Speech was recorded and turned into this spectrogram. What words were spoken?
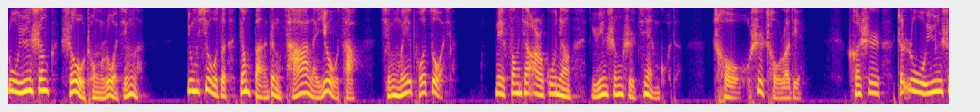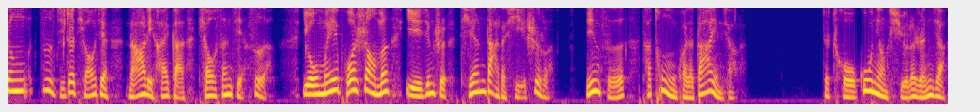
陆云生受宠若惊啊，用袖子将板凳擦了又擦，请媒婆坐下。那方家二姑娘云生是见过的，丑是丑了点。可是这陆云生自己这条件哪里还敢挑三拣四啊？有媒婆上门已经是天大的喜事了，因此他痛快的答应下来。这丑姑娘许了人家，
